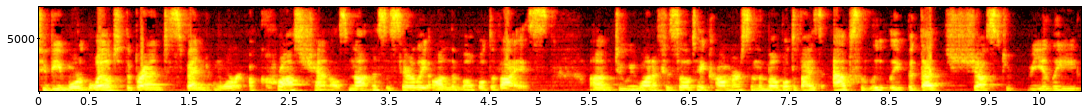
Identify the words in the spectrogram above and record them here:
to be more loyal to the brand, to spend more across channels, not necessarily on the mobile device. Um, do we want to facilitate commerce on the mobile device? Absolutely, but that's just really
